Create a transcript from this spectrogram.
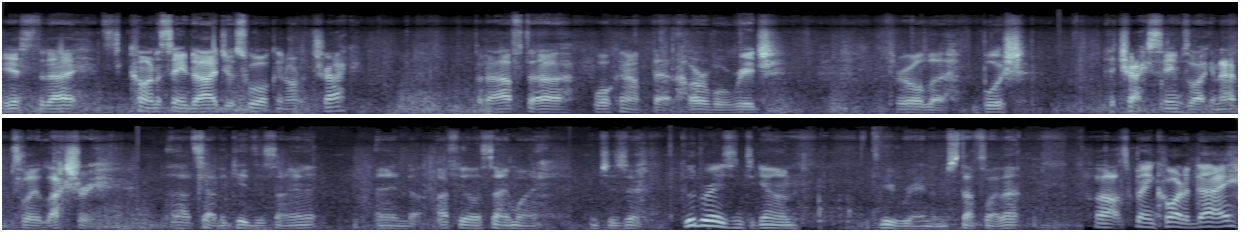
Yesterday, it kind of seemed arduous walking on a track, but after walking up that horrible ridge through all the bush, the track seems like an absolute luxury. That's how the kids are saying it, and I feel the same way, which is a good reason to go and do random stuff like that. Well, it's been quite a day,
